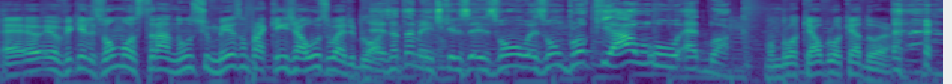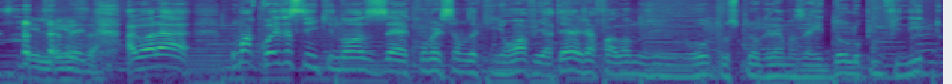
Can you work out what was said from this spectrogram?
É, eu, eu vi que eles vão mostrar anúncio mesmo pra quem já usa o Adblock. é exatamente, que eles, eles, vão, eles vão bloquear o adblock. Vão bloquear o bloqueador. Beleza. Agora, uma coisa assim que nós é, conversamos aqui em off, e até já falamos em outros programas aí do Loop Infinito,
